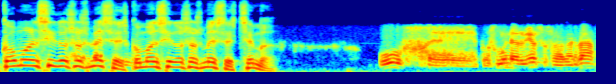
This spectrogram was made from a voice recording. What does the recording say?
¿Cómo han sido esos meses? ¿Cómo han sido esos meses, Chema? Uf, eh, pues muy nerviosos, la verdad.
